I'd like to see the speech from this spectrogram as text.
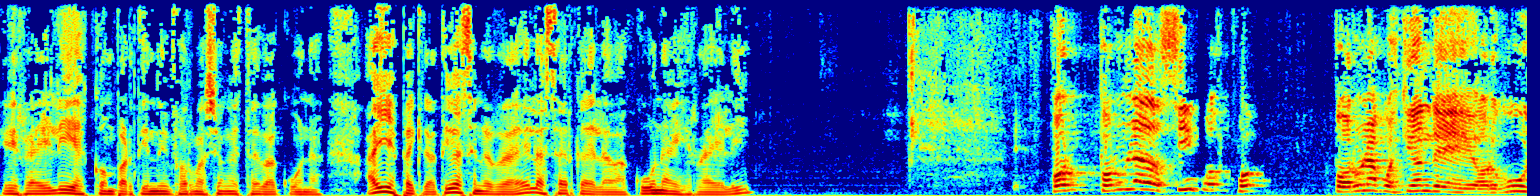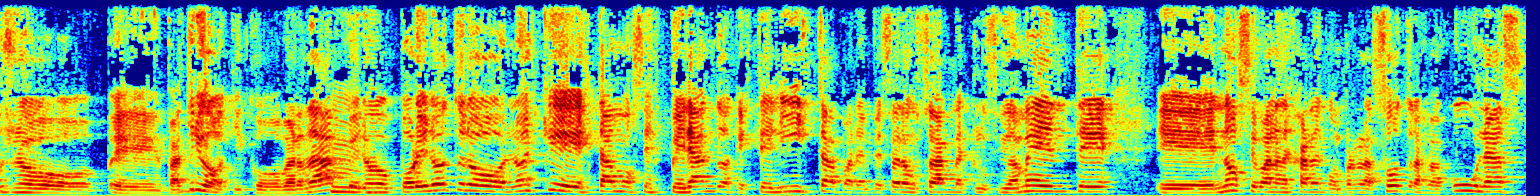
e israelíes compartiendo información de esta vacuna. ¿Hay expectativas en Israel acerca de la vacuna israelí? Por, por un lado sí, por, una cuestión de orgullo eh, patriótico, ¿verdad? Mm. Pero por el otro, no es que estamos esperando a que esté lista para empezar a usarla exclusivamente, eh, no se van a dejar de comprar las otras vacunas.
